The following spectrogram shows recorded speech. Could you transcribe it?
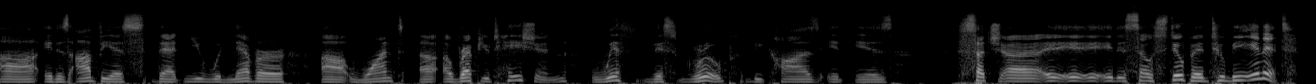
uh, it is obvious that you would never uh, want a, a reputation with this group because it is such uh, it, it is so stupid to be in it.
